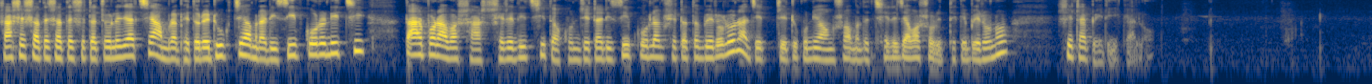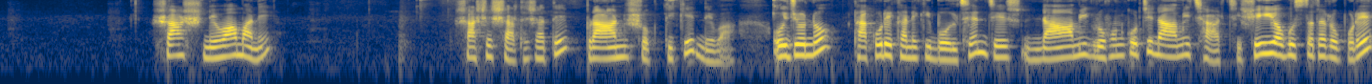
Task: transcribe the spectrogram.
শ্বাসের সাথে সাথে সেটা চলে যাচ্ছে, আমরা ভেতরে ঢুকছে, আমরা রিসিভ করে নিচ্ছি, তারপর আবার শ্বাস ছেড়ে দিচ্ছি। তখন যেটা রিসিভ করলাম সেটা তো বেরোলো না, যে যেটুকুনি অংশ আমাদের ছেড়ে যাওয়া, শরীর থেকে বেরোনোর, সেটা বেরিয়ে গেল। শ্বাস নেওয়া মানে শ্বাসের সাথে সাথে প্রাণ শক্তিকে নেওয়া। ওই জন্য ঠাকুর এখানে কি বলছেন যে, না আমি গ্রহণ করছি, না আমি ছাড়ছি। সেই অবস্থাটার ওপরে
